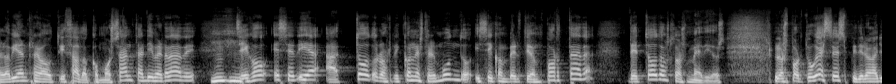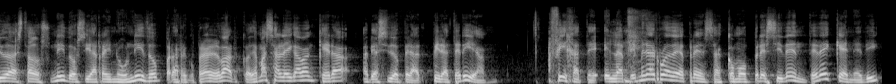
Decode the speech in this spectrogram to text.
lo habían rebautizado como Santa Liberdade, llegó ese día a todos los rincones del mundo y se convirtió en portada de todos los medios. Los portugueses pidieron ayuda a Estados Unidos y a Reino Unido para recuperar el barco. Además, alegaban que era, había sido piratería. Fíjate, en la primera rueda de prensa como presidente de Kennedy,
